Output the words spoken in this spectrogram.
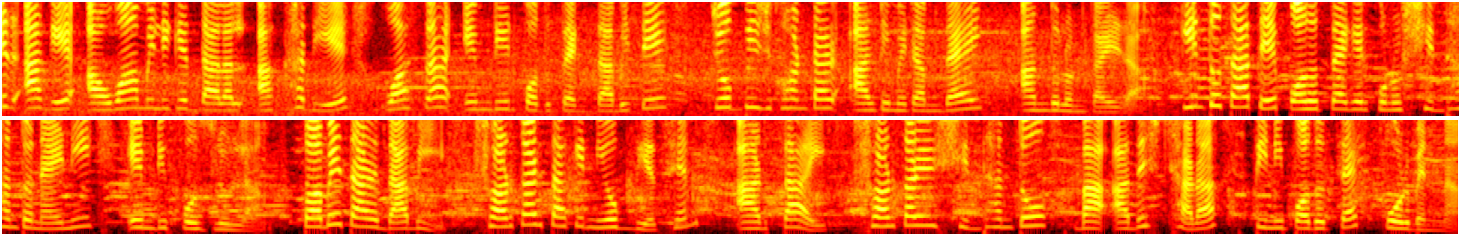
এর আগে আওয়ামী লীগের দালাল আখ্যা দিয়ে ওয়াসা এমডির পদত্যাগ দাবিতে চব্বিশ ঘণ্টার আলটিমেটাম দেয় আন্দোলনকারীরা। কিন্তু তাতে পদত্যাগের কোনো সিদ্ধান্ত নেয়নি এমডি ফজলুল্লাহ তবে তার দাবি, সরকার তাকে নিয়োগ দিয়েছেন আর তাই সরকারের সিদ্ধান্ত বা আদেশ ছাড়া তিনি পদত্যাগ করবেন না।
